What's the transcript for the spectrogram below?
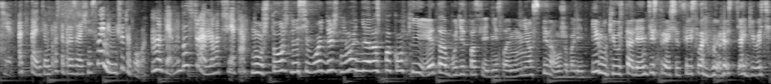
Кстати, отстаньте, он просто прозрачный слайм ничего такого. Но первый был странного цвета. Ну что ж, для сегодняшнего дня распаковки это будет последний слайм. У меня спина уже болит. И руки устали антистресситься и слаймы растягивать.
